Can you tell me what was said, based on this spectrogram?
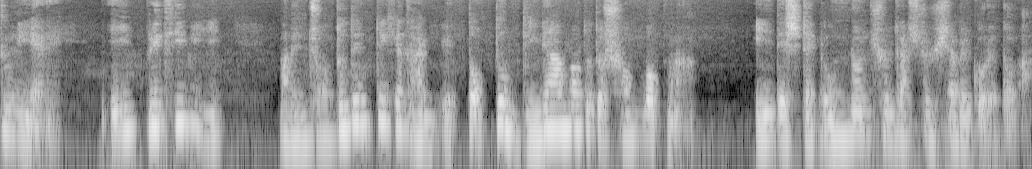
দুনিয়ায়, এই পৃথিবী মানে যতদিন টিকে থাকবে তত দিনে আপাতত সম্ভব না এই দেশটাকে উন্নয়নশীল রাষ্ট্র হিসাবে গড়ে তোলা।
